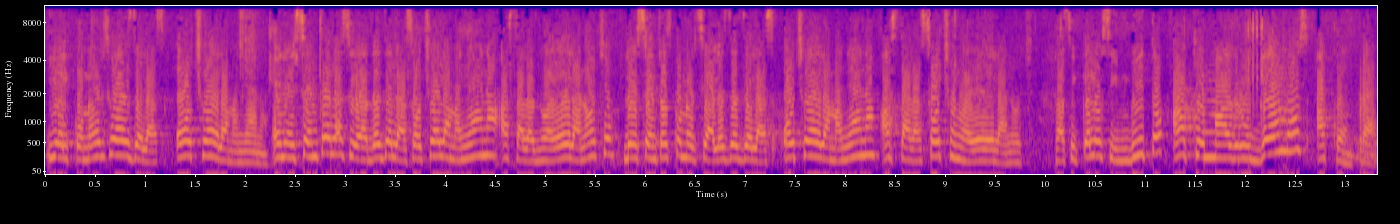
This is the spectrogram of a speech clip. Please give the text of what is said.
y el comercio desde las 8 de la mañana. En el centro de la ciudad desde las 8 de la mañana hasta las 9 de la noche. Los centros comerciales desde las 8 de la mañana hasta las 8 o 9 de la noche. Así que los invito a que madruguemos a comprar.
